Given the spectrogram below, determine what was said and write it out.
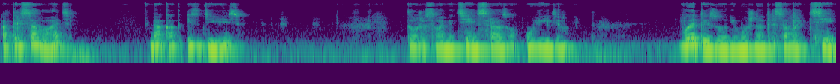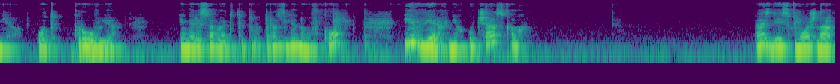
отрисовать, да, как и здесь. Тоже с вами тень сразу увидим. В этой зоне можно отрисовать тень от кровли и нарисовать вот эту вот разлиновку. И в верхних участках да, здесь можно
